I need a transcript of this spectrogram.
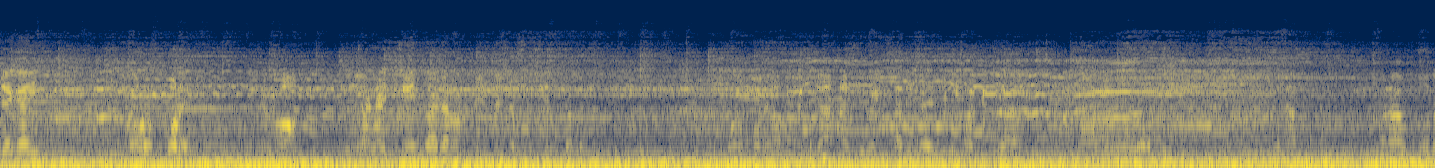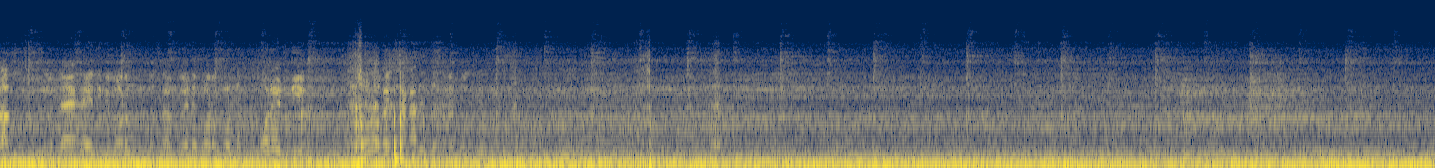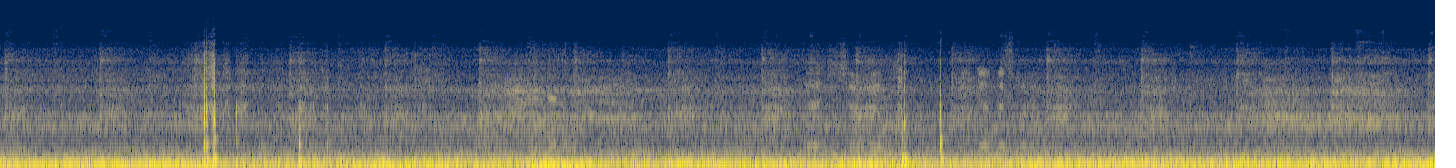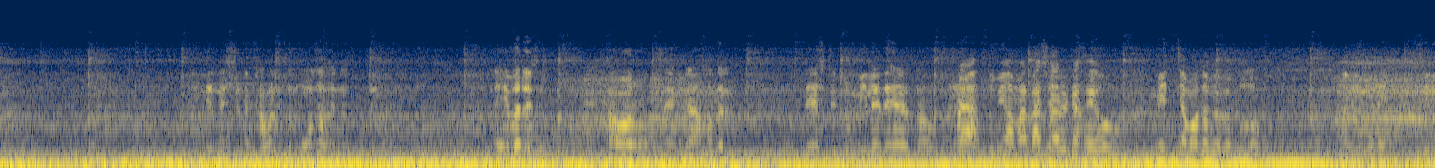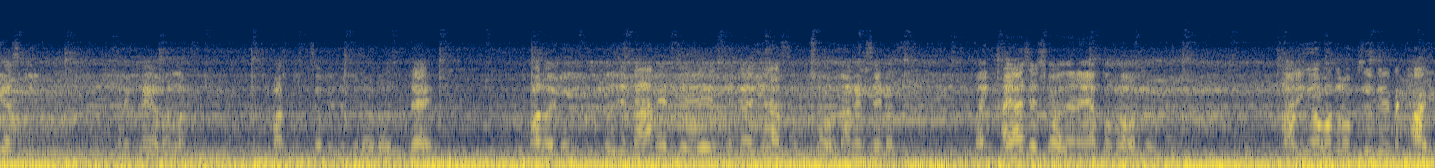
জায়গায় বরফ পড়ে। ঢাকায় চেন লাগানোর নির্দেশ আছে। এবারে খাওয়ার মানে একটা আমাদের টেস্ট একটু মিলে দেখে তাও না তুমি আমার বাসায় আর ওইটা খাইও মেচ্চা মজা পাবে আমি মানে সিরিয়াসলি মানে খাইয়া ভালো লাগছে বাসমতি চালে যে দেয় ভালো। এবং ওদের যে নানের যে একটা ইয়ে আছে বুঝছ? নানের সেট আছে। ভাই খায়া শেষ করা যায় না এত খাবার দেয়। আমি আমাদের অফিসে যে একটা খাই।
